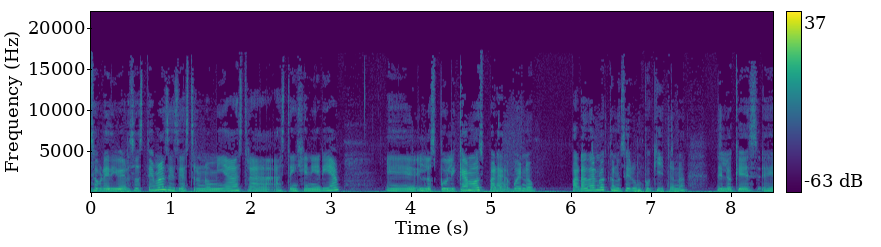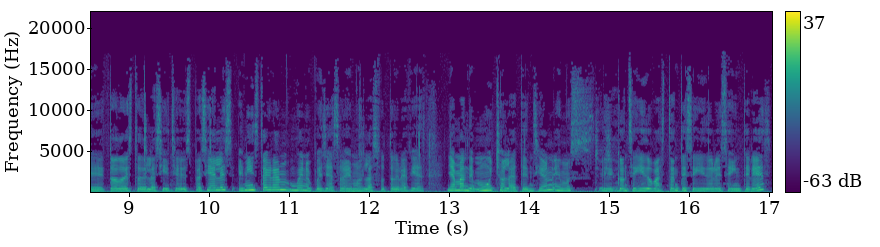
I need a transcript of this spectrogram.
sobre diversos temas, desde astronomía hasta, hasta ingeniería. Eh, los publicamos para, bueno, para darnos a conocer un poquito, ¿no? De lo que es eh, todo esto de las ciencias espaciales. En Instagram, bueno, pues ya sabemos, las fotografías llaman de mucho la atención. Hemos eh, conseguido bastantes seguidores e interés.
